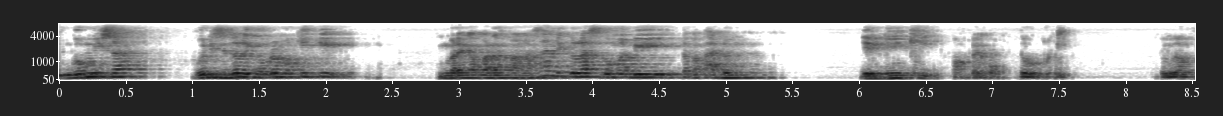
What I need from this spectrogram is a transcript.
gue bisa gue di situ lagi ngobrol sama Kiki. Mereka panas-panasan di kelas gue mah di tempat adem. Jadi Kiki sampai kok? Tuh dia bilang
